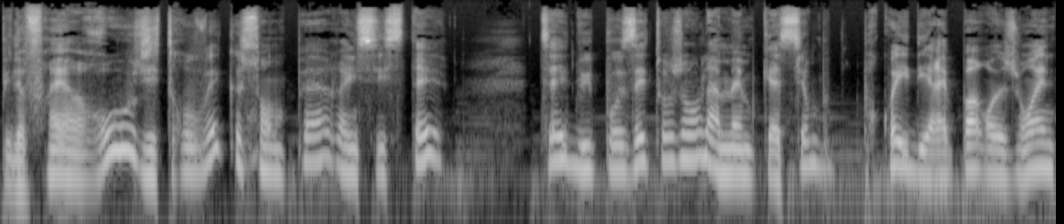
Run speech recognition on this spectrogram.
Puis le frère rouge, il trouvait que son père insistait il lui posait toujours la même question. Pourquoi il dirait pas rejoindre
